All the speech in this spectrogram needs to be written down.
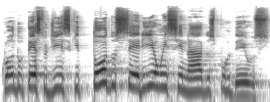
quando o texto diz que todos seriam ensinados por Deus.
